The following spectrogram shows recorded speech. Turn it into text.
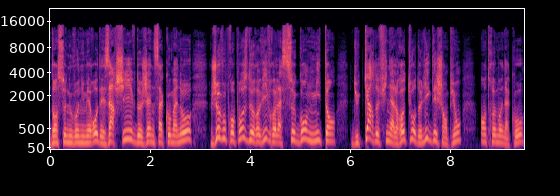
Dans ce nouveau numéro des archives de Jen Sacomano, je vous propose de revivre la seconde mi-temps du quart de finale retour de Ligue des Champions entre Monaco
